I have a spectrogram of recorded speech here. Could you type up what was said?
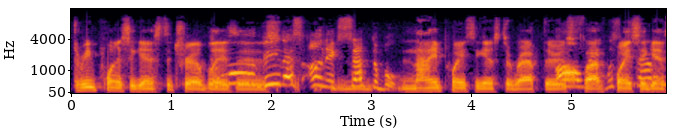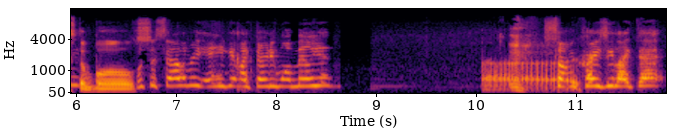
three points against the Come on, Trailblazers. B, that's unacceptable. Nine points against the Raptors. Oh, wait, five the points against the Bulls. What's his salary? And he get like thirty one million, Uh, something crazy like that.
